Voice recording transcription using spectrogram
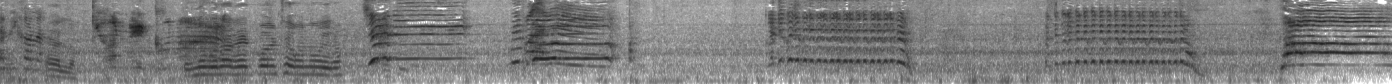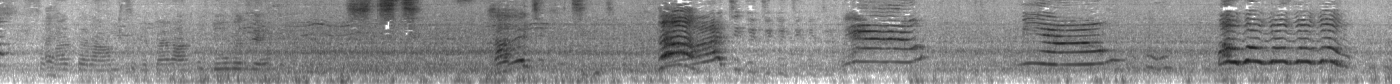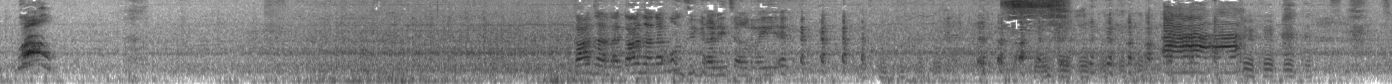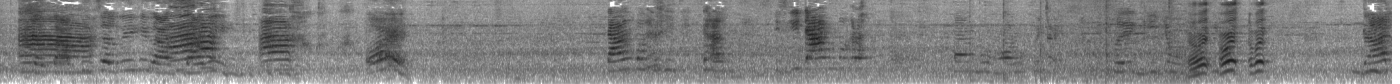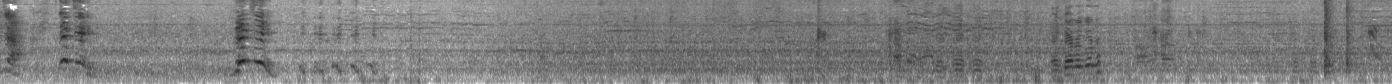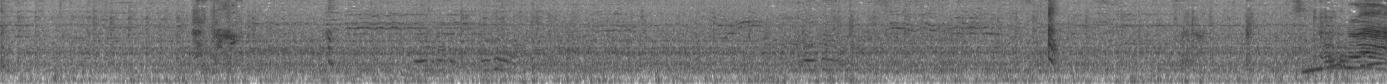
क्या नहीं खाना हेलो तुमने बोला रेड पॉइंट से ऑन होएगा दो बजे कहाँ जाना कहाँ जाना कौन सी गाड़ी चल रही है? शताब्दी चल रही है कि राजधानी? ओए! टांग पकड़ी टांग। इसकी टांग पकड़ा। टांग वो मारो पे चढ़े होएगी जो ओए ओए ओए। गाजा गची Agarra, corre. Yeah.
